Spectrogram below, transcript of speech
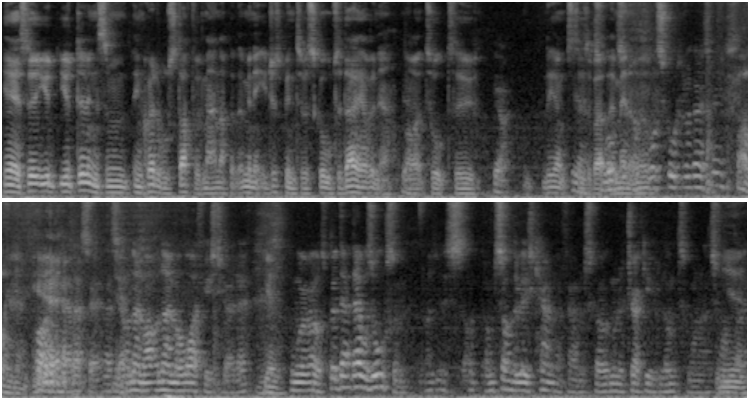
Yeah, so you, you're doing some incredible stuff with Man Up at the minute. You've just been to a school today, haven't you? Yeah. Like, talked to Yeah. the youngsters Yeah. about so their what's- mental what, health. what school did I go to? Farlingham. Oh, Yeah. yeah, that's it. That's Yeah. it. I know my I know my wife used to go there. Yeah. And where else? But that that was awesome. I just, I- I'm starting to lose count of Adam School. I'm going to drag you along to one of those one Yeah. day.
